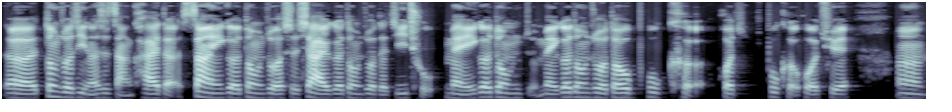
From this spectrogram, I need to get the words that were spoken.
呃，动作技能是展开的，上一个动作是下一个动作的基础，每一个动每个动作都不可或不可或缺。嗯，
